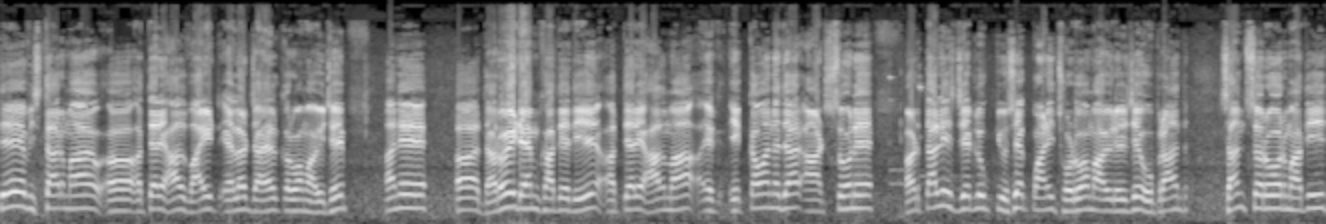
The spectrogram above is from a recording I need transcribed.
તે વિસ્તારમાં અત્યારે હાલ વ્હાઇટ એલર્ટ જાહેર કરવામાં આવ્યું છે. અને ધરોઈ ડેમ ખાતેથી અત્યારે હાલમાં એક- એકાવન હજાર આઠસો ને અડતાલીસ જેટલું ક્યુસેક પાણી છોડવામાં આવી રહ્યું છે. ઉપરાંત, સંત સરોવરમાંથી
